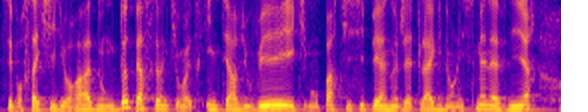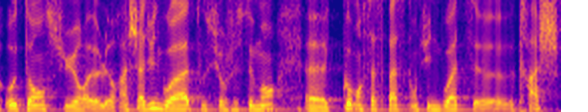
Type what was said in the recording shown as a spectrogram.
C'est pour ça qu'il y aura donc d'autres personnes qui vont être interviewées et qui vont participer à nos jetlag dans les semaines à venir, autant sur euh, le rachat d'une boîte ou sur justement euh, comment ça se passe quand une boîte crash.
